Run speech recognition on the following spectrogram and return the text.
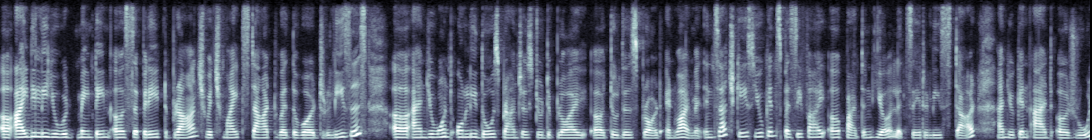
Uh, ideally, you would maintain a separate branch which might start with the word releases, uh, and you want only those branches to deploy uh, to this prod environment. In such case, you can specify a pattern here, let's say release star, and you can add a rule.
